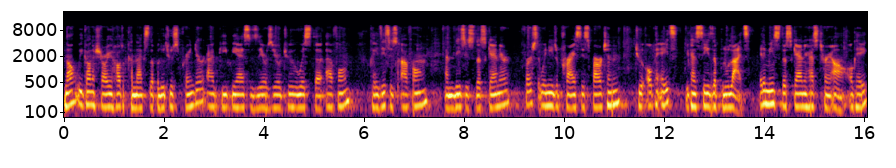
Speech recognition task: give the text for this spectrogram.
Now we're gonna show you how to connect the Bluetooth printer IPBS002 with the iPhone. Okay, this is iPhone and this is the scanner. First, we need to press this button to open it. You can see the blue light. It means the scanner has turned on. Okay,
